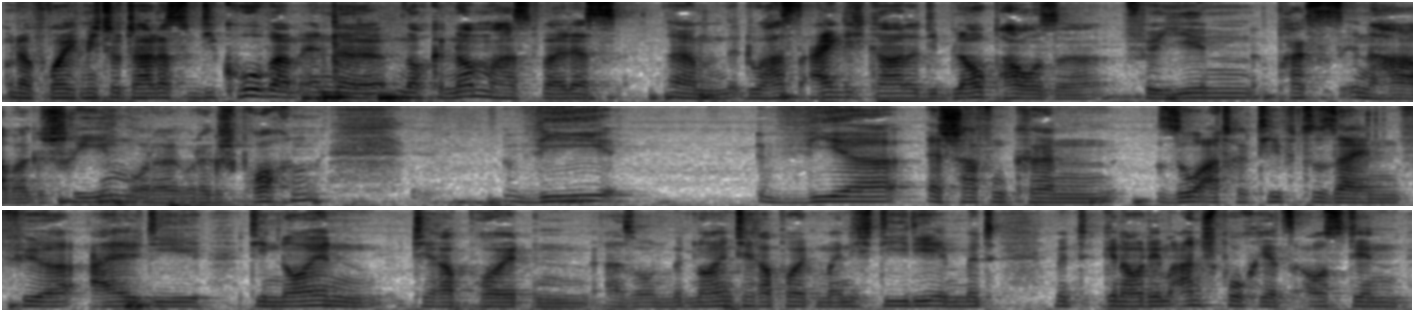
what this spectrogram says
Und da freue ich mich total, dass du die Kurve am Ende noch genommen hast, weil das, ähm, du hast eigentlich gerade die Blaupause für jeden Praxisinhaber geschrieben oder, oder gesprochen, wie wir es schaffen können, so attraktiv zu sein für all die, die neuen Therapeuten. Also und mit neuen Therapeuten meine ich die, die eben mit, mit genau dem Anspruch jetzt aus den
